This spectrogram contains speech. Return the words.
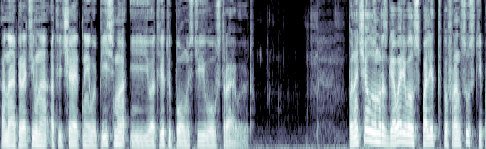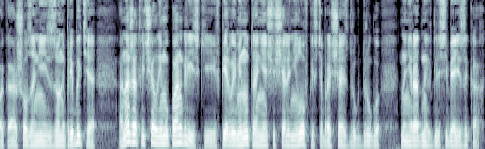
она оперативно отвечает на его письма, и ее ответы полностью его устраивают. Поначалу он разговаривал с Палетто по-французски, пока шел за ней из зоны прибытия. Она же отвечала ему по-английски, и в первые минуты они ощущали неловкость, обращаясь друг к другу на неродных для себя языках.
